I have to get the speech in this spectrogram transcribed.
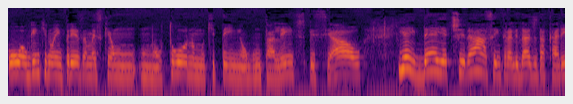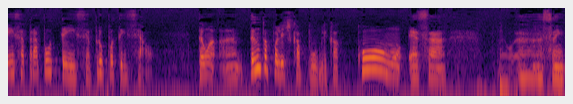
ou alguém que não é empresa, mas que é um, um autônomo, que tem algum talento especial. E a ideia é tirar a centralidade da carência para a potência, para o potencial. Então, a, a, tanto a política pública como essa, essa,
